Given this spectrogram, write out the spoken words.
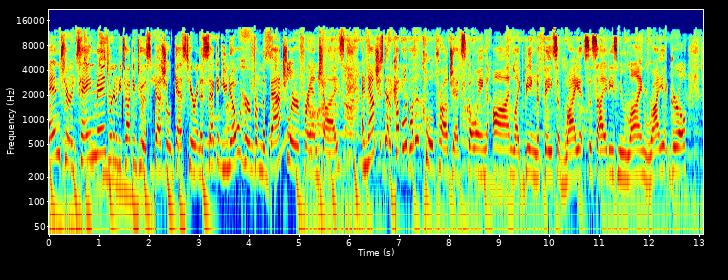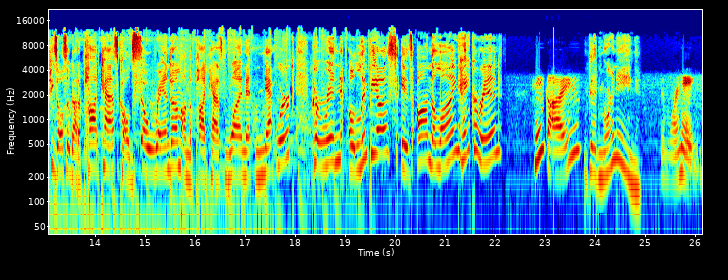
entertainment. We're going to be talking to a special guest here in a second. You know her from the Bachelor franchise, and now she's got a couple of other cool projects going on, like being the face of Riot Society's new line, Riot Girl. She's also got a podcast called So Random on the Podcast One network. Corinne Olympios is on the line. Hey, Corinne. Hey guys, Good morning. good morning.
